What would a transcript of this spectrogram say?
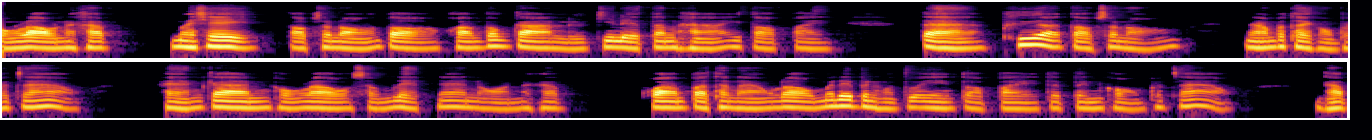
องเรานะครับ ไม่ใช่ตอบสนองต่อความต้องการหรือกิเลสตัณหาอีกต่อไป แต่เพื่อตอบสนองน้ำพระทัยของพระเจ้า แผนการของเราสำเร็จแน่นอนนะครับ ความปรารถนาของเราไม่ได้เป็นของตัวเองต่อไป แต่เป็นของพระเจ้านะครับ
